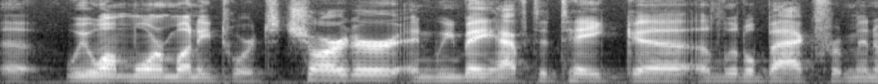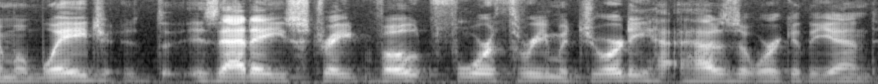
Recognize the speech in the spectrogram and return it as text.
uh, we want more money towards charter, and we may have to take uh, a little back for minimum wage. Is that a straight vote, four three majority? How, how does it work at the end?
